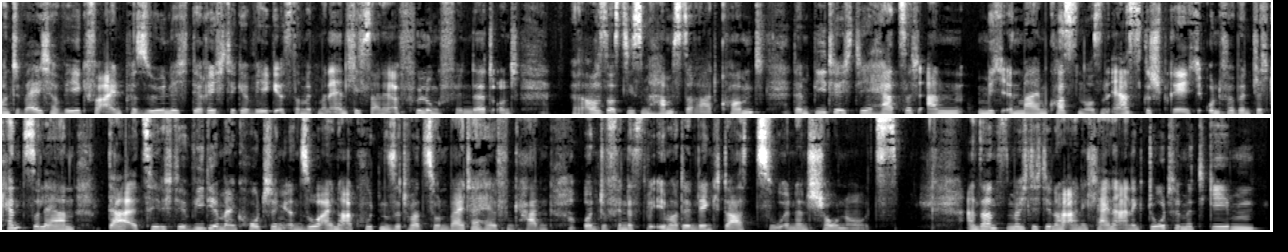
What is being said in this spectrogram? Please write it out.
Und welcher Weg für einen persönlich der richtige Weg ist, damit man endlich seine Erfüllung findet. Und raus aus diesem Hamsterrad kommt, dann biete ich dir herzlich an, mich in meinem kostenlosen Erstgespräch unverbindlich kennenzulernen. Da erzähle ich dir, wie dir mein Coaching in so einer akuten Situation weiterhelfen kann und du findest wie immer den Link dazu in den Show Notes. Ansonsten möchte ich dir noch eine kleine Anekdote mitgeben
